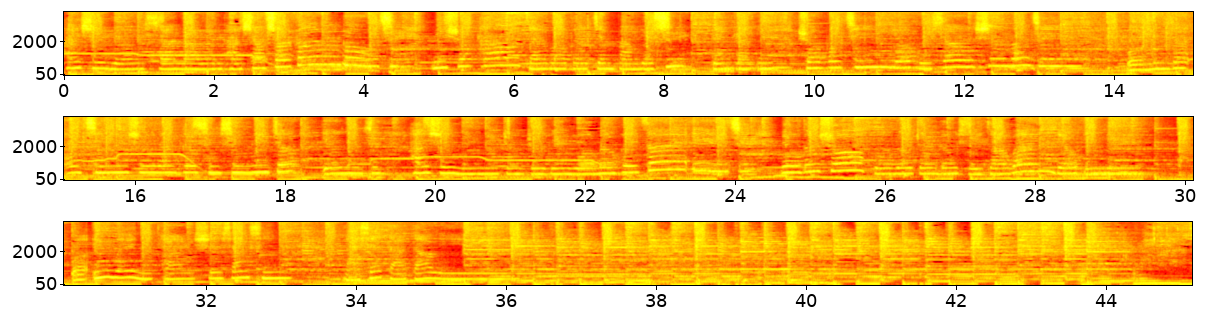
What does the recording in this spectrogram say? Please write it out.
还是月下老人他傻傻分不清？你说靠在我的肩膀有心电感应，说不清又不像是梦境。我们的爱情是两颗星星眯着眼睛，还是冥种东西叫万有引力，我因为你开始相信那些大道理。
